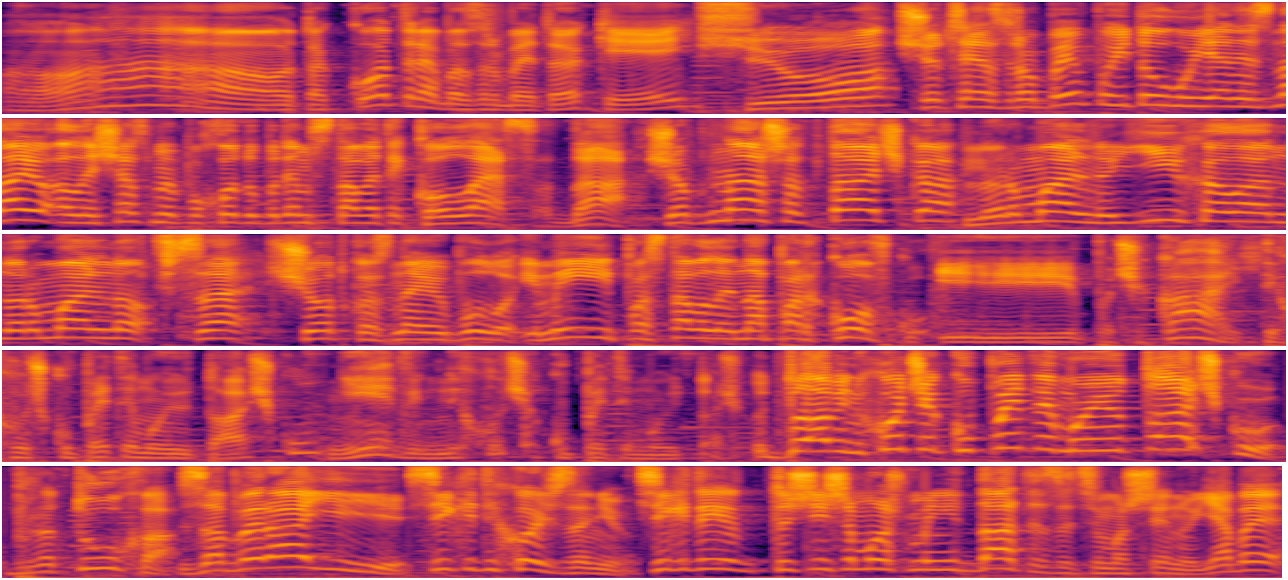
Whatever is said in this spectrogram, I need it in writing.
А, отако треба зробити, окей. Що? Що це я зробив? По ітогу я не знаю, але зараз ми, походу, будемо ставити колеса. Да. Щоб наша тачка нормально їхала, нормально все чітко з нею було. І ми її поставили на парковку. І почекай, ти хочеш купити мою тачку? Ні, він не хоче купити мою тачку. Да, він хоче купити мою тачку! Братуха, забирай її. Скільки ти хочеш за нього? Скільки ти точніше можеш мені дати за цю машину? Я би.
